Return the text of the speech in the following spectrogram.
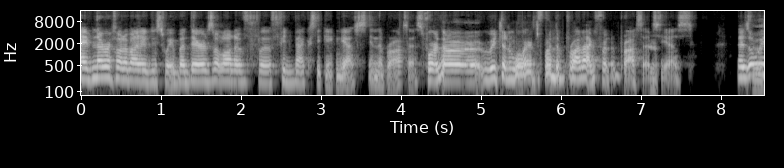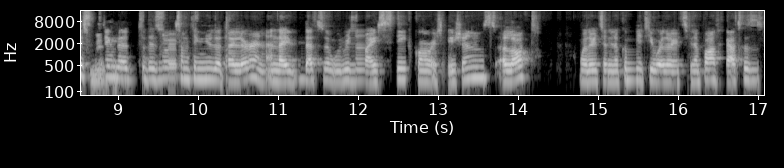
I've never thought about it this way, but there's a lot of uh, feedback seeking, yes, in the process for the written words, for the product, for the process, yeah. yes. There's always something that there's always something new that I learn, and I that's the reason why I seek conversations a lot, whether it's in a community, whether it's in a podcast, because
